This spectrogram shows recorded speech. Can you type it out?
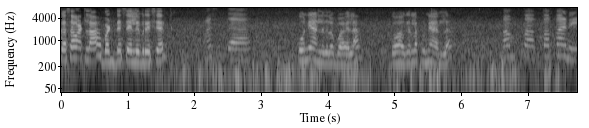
कसा वाटला बर्थडे सेलिब्रेशन मस्त. कोणी आणलं तुला बघायला गोहागरला कोणी आणलं? पप्पा पप्पाने.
